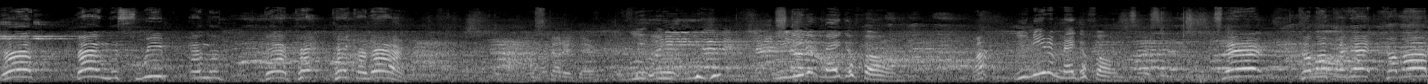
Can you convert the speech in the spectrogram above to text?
Good. Ben, the sweep and the their pick, pick are there. I stuttered there. You, you, you, you need a megaphone. What? You need a megaphone. It's there. Come up with it. Come up.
